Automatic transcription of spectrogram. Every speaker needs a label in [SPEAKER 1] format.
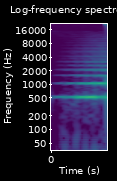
[SPEAKER 1] you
